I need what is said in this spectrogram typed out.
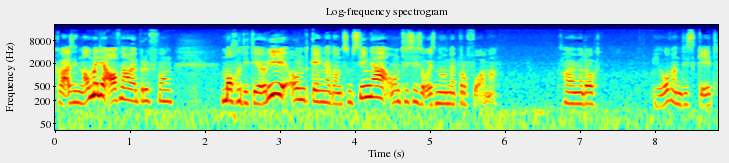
quasi nochmal die Aufnahmeprüfung, machen die Theorie und gehen dann zum Singer und das ist alles nur mal pro forma. Habe ich mir gedacht, ja, wenn das geht,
